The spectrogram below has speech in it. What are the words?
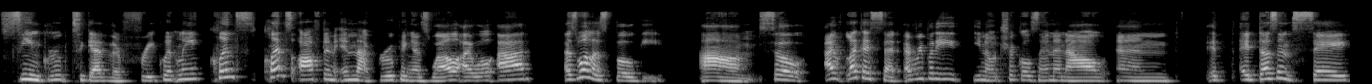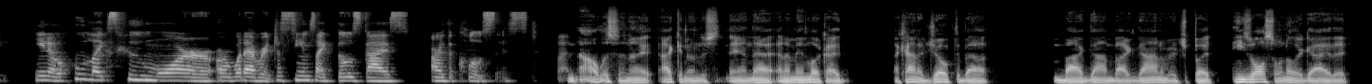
seen grouped together frequently. Clint's Clint's often in that grouping as well, I will add, as well as Bogey. Um, so I like I said, everybody, you know, trickles in and out and it it doesn't say, you know, who likes who more or whatever. It just seems like those guys are the closest. But No, listen, I, I can understand that. And I mean, look, I, I kind of joked about Bogdan Bogdanovic, but he's also another guy that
